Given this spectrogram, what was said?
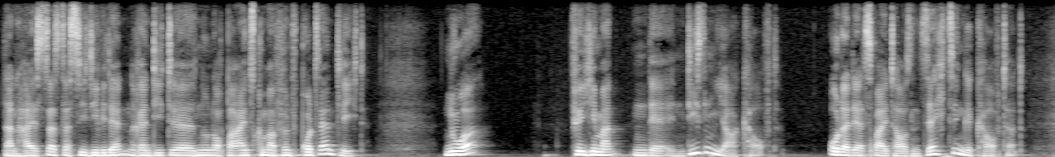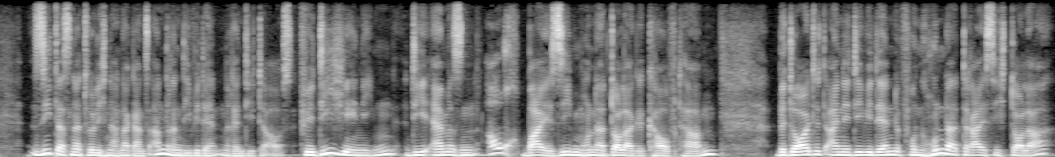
Dann heißt das, dass die Dividendenrendite nur noch bei 1,5 Prozent liegt. Nur für jemanden, der in diesem Jahr kauft oder der 2016 gekauft hat, sieht das natürlich nach einer ganz anderen Dividendenrendite aus. Für diejenigen, die Amazon auch bei 700 Dollar gekauft haben, bedeutet eine Dividende von 130 Dollar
